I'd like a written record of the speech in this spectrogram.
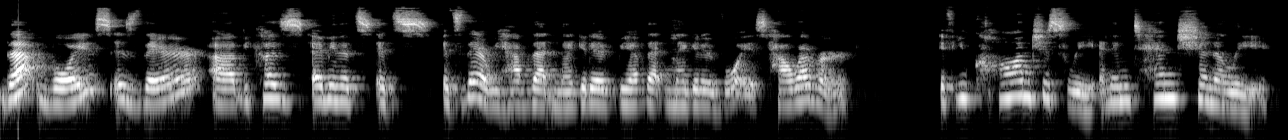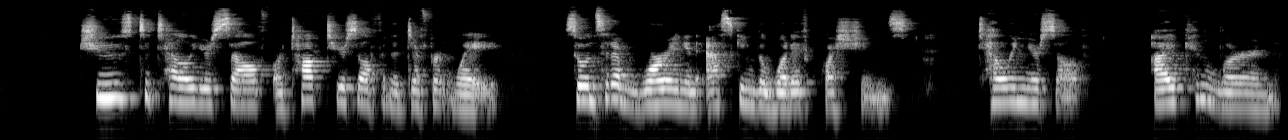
that voice is there uh, because I mean it's it's it's there. We have that negative we have that negative voice. However, if you consciously and intentionally choose to tell yourself or talk to yourself in a different way, so instead of worrying and asking the what if questions, telling yourself, I can learn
